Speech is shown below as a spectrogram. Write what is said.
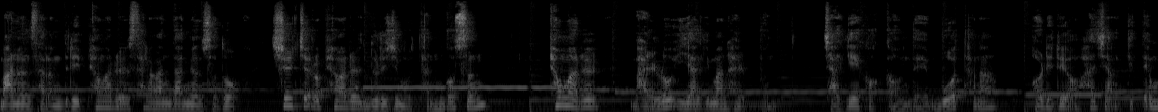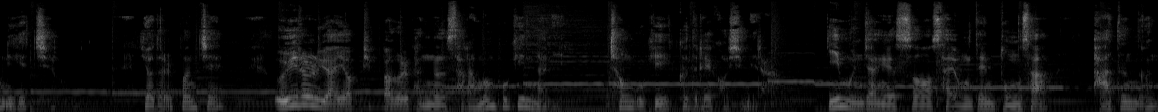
많은 사람들이 평화를 사랑한다면서도 실제로 평화를 누리지 못하는 것은 평화를 말로 이야기만 할 뿐 자기의 것 가운데 무엇 하나 버리려 하지 않기 때문이겠지요. 여덟 번째, 의를 위하여 핍박을 받는 사람은 복이 있나니 천국이 그들의 것입니다. 이 문장에서 사용된 동사 받은 은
